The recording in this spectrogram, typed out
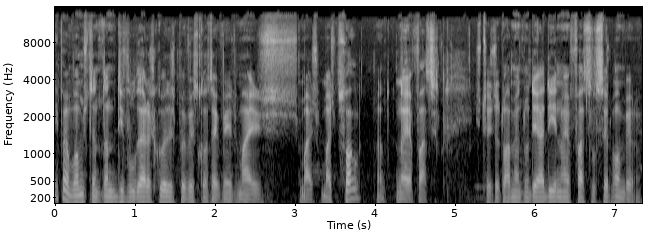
E pá, vamos tentando divulgar as coisas para ver se consegue ver mais, mais, mais pessoal. Pronto, não é fácil. Isto hoje, atualmente, no dia a dia, não é fácil ser bombeiro.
